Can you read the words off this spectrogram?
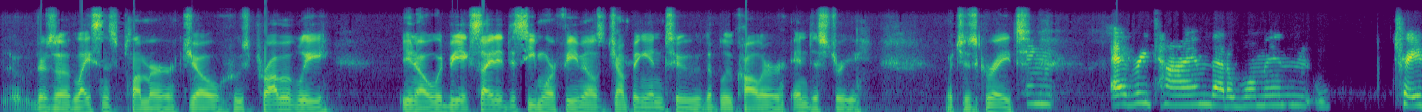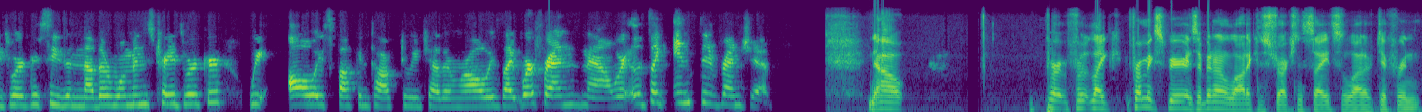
there's a licensed plumber, Joe, who's probably, you know, would be excited to see more females jumping into the blue collar industry, which is great. Every time that a woman trades worker sees another woman's trades worker, we always fucking talk to each other and we're always like, we're friends now. We're it's like instant friendship. Now, for like from experience, I've been on a lot of construction sites, a lot of different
